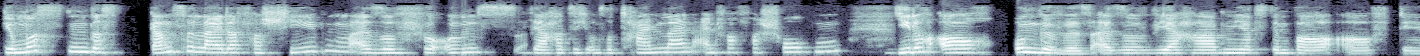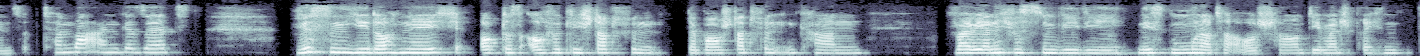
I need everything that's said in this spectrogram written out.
Wir mussten das Ganze leider verschieben. Also für uns ja, hat sich unsere Timeline einfach verschoben, jedoch auch ungewiss. Also wir haben jetzt den Bau auf den September angesetzt, wissen jedoch nicht, ob das auch wirklich stattfinden, der Bau stattfinden kann, weil wir ja nicht wissen, wie die nächsten Monate ausschauen. Dementsprechend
